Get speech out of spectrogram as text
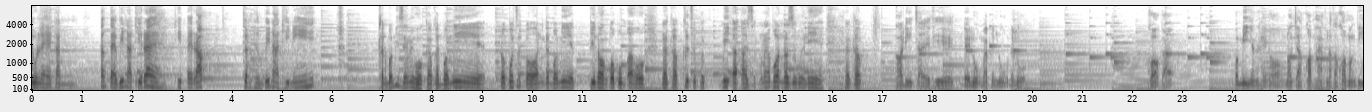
ดูแลกัน ตั้งแต่วินาทีแรกที่ไปรับ จนถึงวินาทีนี้ขันบ่มีเสียงมีหัวกับขันบ่มีนกบนสกรขันบ่มีพี่น้องอบอุ่มเอานะครับ คือจะมีอาอาสักนาพรเราสมือนี้นะครับ พอดีใจที่ได้ลูกมาเป็นลูกนะลูก พ่อก็บ่มียังให้ดอก นอกจากความหักแล้วก็ความหวังดี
